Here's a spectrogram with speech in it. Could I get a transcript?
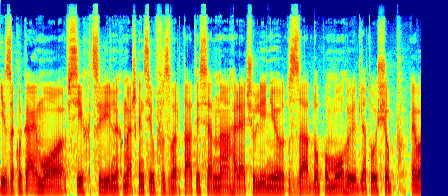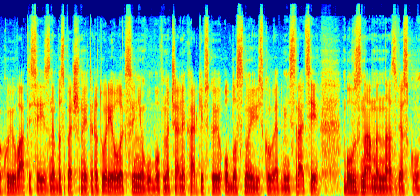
І закликаємо всіх цивільних мешканців звертатися на гарячу лінію за допомогою для того, щоб евакуюватися із небезпечної території. Олексій Нігубов, начальник Харківської обласної військової адміністрації, був з нами на зв'язку.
